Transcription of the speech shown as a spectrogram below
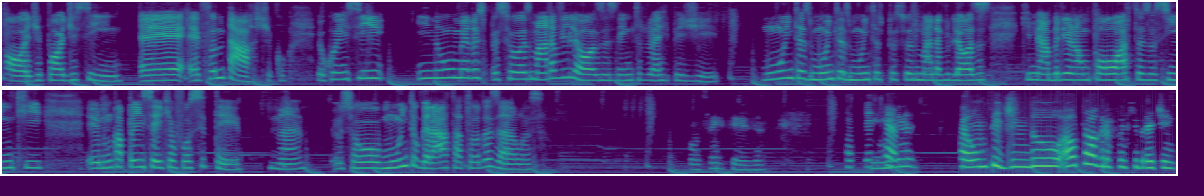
Pode, pode sim. É, é fantástico. Eu conheci inúmeras pessoas maravilhosas dentro do RPG. Muitas, muitas, muitas pessoas maravilhosas que me abriram portas assim que eu nunca pensei que eu fosse ter, né? Eu sou muito grata a todas elas. Com certeza. Estão pedindo autógrafo aqui pra ti.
